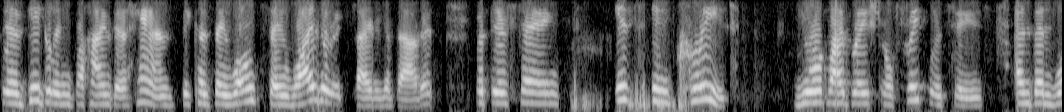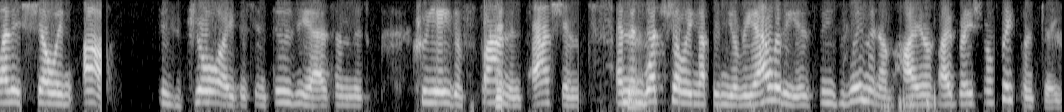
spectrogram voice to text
they're giggling behind their hands because they won't say why they're excited about it, but they're saying it's increased your vibrational frequencies, and then what is showing up is joy, this enthusiasm, this creative fun and passion. And then Yeah. what's showing up in your reality is these women of higher vibrational frequency.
